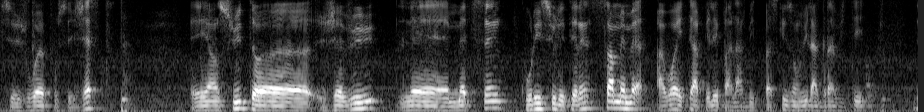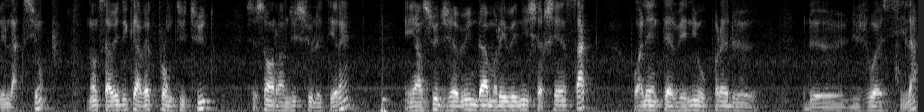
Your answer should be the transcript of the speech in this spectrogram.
ce joueur pour ce geste. Et ensuite, euh, j'ai vu les médecins courir sur le terrain sans même avoir été appelés par l'arbitre parce qu'ils ont vu la gravité de l'action. Donc ça veut dire qu'avec promptitude, se sont rendus sur le terrain. Et ensuite, j'ai vu une dame revenir chercher un sac pour aller intervenir auprès de, du joueur Silla.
